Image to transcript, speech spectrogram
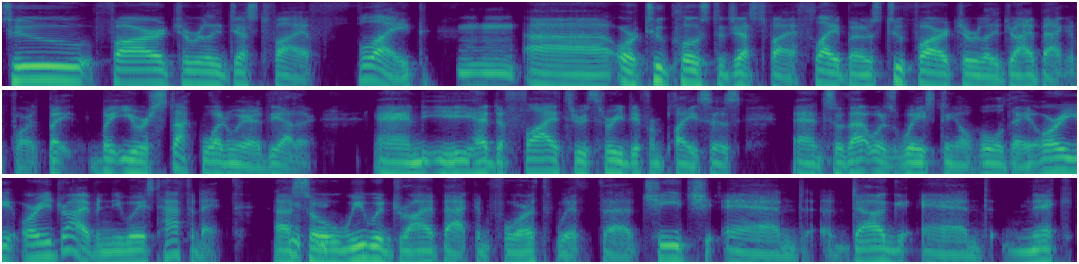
too far to really justify a flight, mm-hmm. uh, or too close to justify a flight, but it was too far to really drive back and forth. But but you were stuck one way or the other and you had to fly through three different places and so that was wasting a whole day or you or you drive and you waste half a day uh, so we would drive back and forth with uh, Cheech and Doug and Nick,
